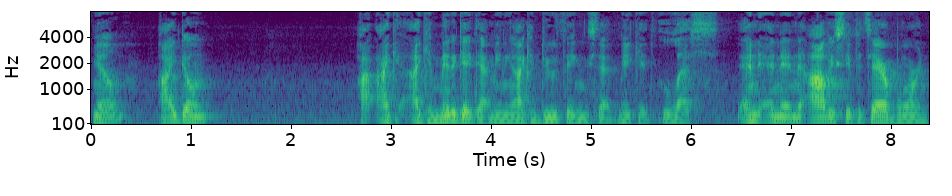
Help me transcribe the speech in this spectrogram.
you know, I don't. I, I, I can mitigate that, meaning I can do things that make it less. And and obviously, if it's airborne,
